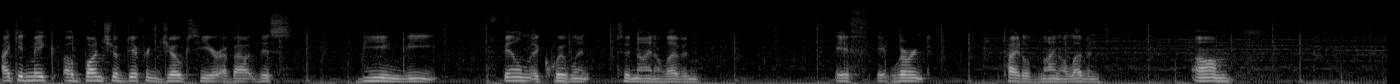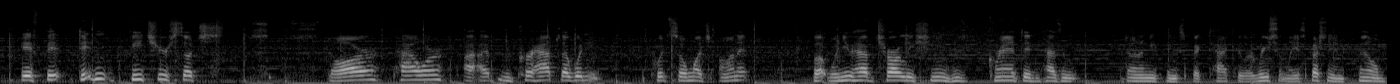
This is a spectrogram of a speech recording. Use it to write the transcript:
I could make a bunch of different jokes here about this being the film equivalent to 9 11 if it weren't titled 9 11 um, if it didn't feature such star power, I, I, perhaps I wouldn't put so much on it. But when you have Charlie Sheen, who's granted hasn't done anything spectacular recently, especially in film,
